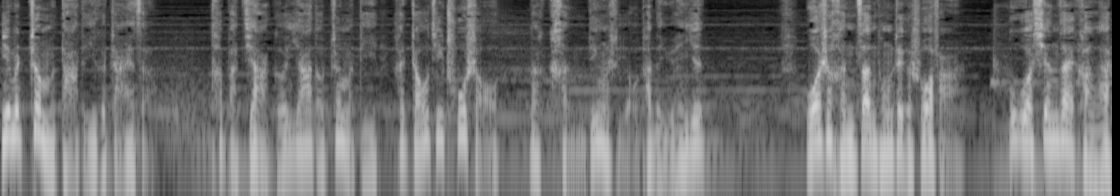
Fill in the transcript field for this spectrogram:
因为这么大的一个宅子，他把价格压到这么低，还着急出手，那肯定是有他的原因。我是很赞同这个说法。不过现在看来，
